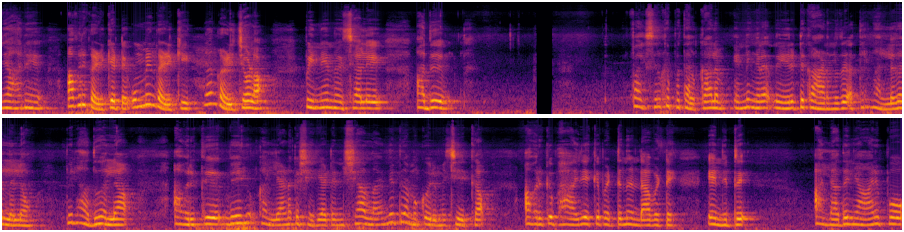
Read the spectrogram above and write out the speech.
ഞാൻ അവർ കഴിക്കട്ടെ. ഉമ്മയും കഴിക്കേ. ഞാൻ കഴിച്ചോളാം. പിന്നെയെന്ന് വെച്ചാൽ അത് ഫൈസൽക്ക് ഇപ്പോൾ തൽക്കാലം എന്നെ ഇങ്ങനെ നേരിട്ട് കാണുന്നത് അത്ര നല്ലതല്ലല്ലോ. പിന്നെ അതുമല്ല അവർക്ക് വേഗം കല്യാണമൊക്കെ ശരിയാട്ടെ ഇൻഷാല്ല എന്നിട്ട് നമുക്ക് ഒരുമിച്ചിരിക്കാം അവർക്ക് ഭാര്യയൊക്കെ പെട്ടെന്ന് ഉണ്ടാവട്ടെ എന്നിട്ട്. അല്ലാതെ ഞാനിപ്പോൾ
